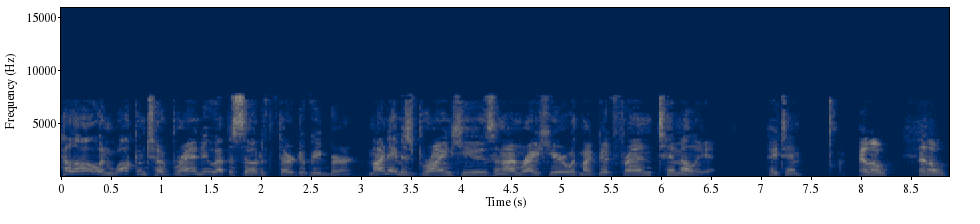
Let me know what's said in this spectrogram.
Hello, and welcome to a brand new episode of Third Degree Byrne. My name is Brian Hughes, and I'm right here with my good friend Tim Elliott. Hey, Tim. Hello. Hello.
